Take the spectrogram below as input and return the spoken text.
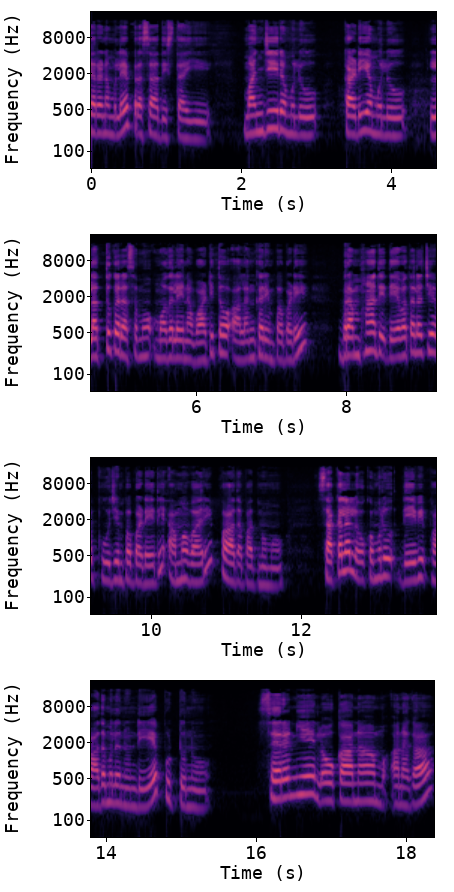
చరణములే ప్రసాదిస్తాయి. మంజీరములు కడియములు లత్తుక రసము మొదలైన వాటితో అలంకరింపబడి బ్రహ్మాది దేవతలచే పూజింపబడేది అమ్మవారి పాదపద్మము. సకల లోకములు దేవి పాదముల నుండియే పుట్టును. శరణ్యే లోకానాం అనగా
